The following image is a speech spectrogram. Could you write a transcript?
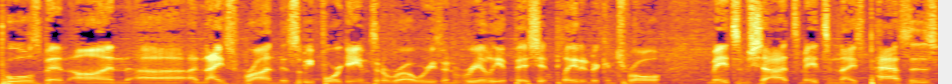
Poole's been on uh, a nice run. This will be four games in a row where he's been really efficient, played under control, made some shots, made some nice passes,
